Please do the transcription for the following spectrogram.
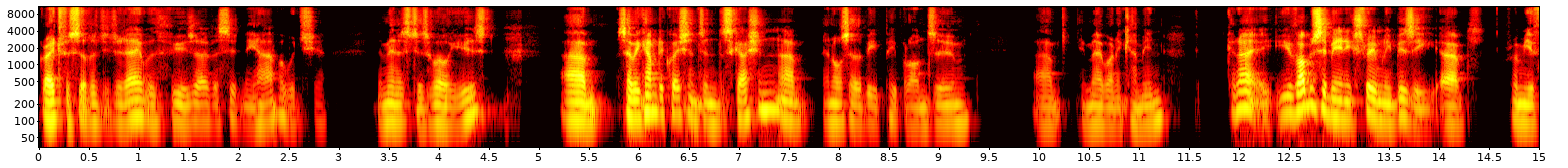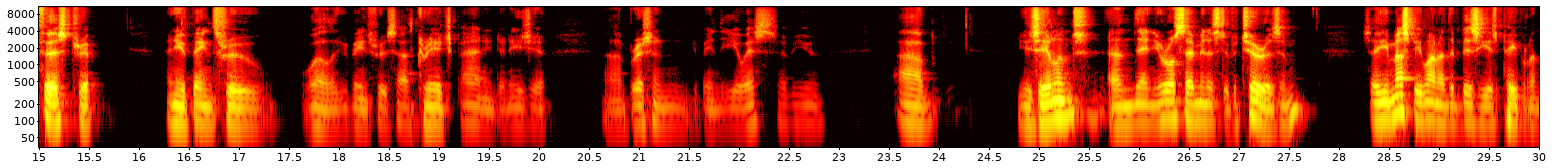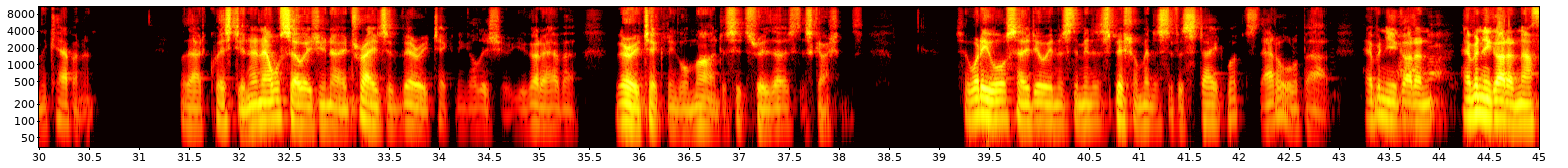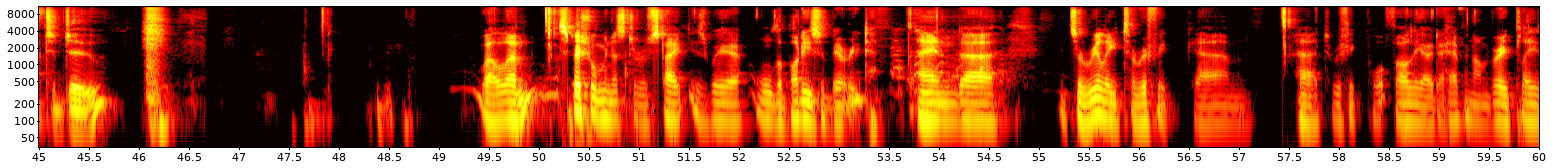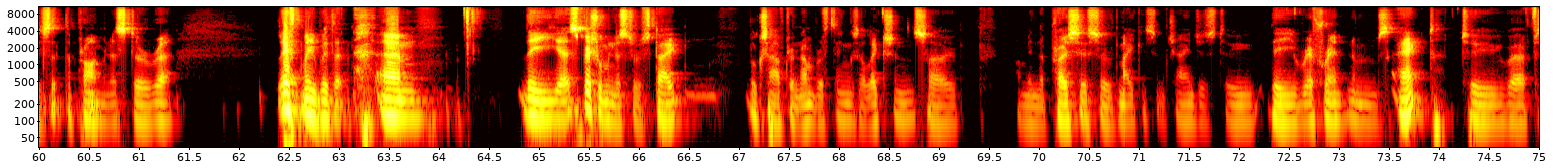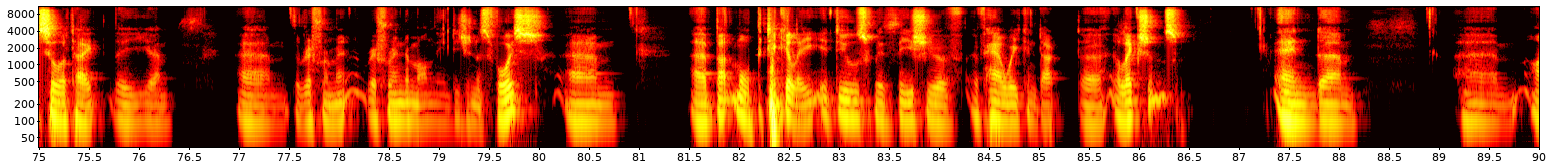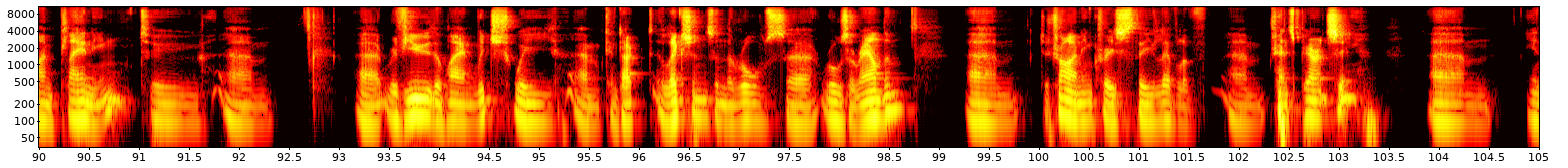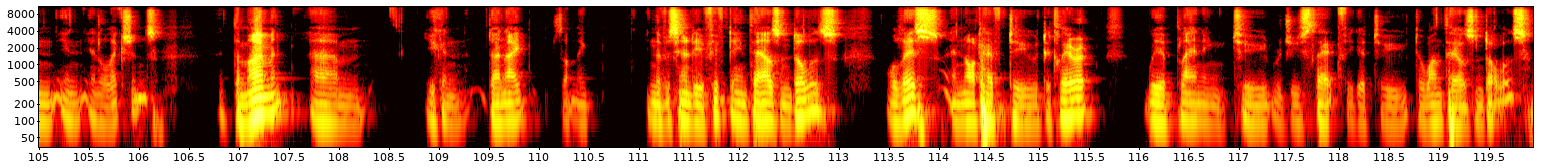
great facility today with views over Sydney Harbour, which uh, the Minister's well used. Um, so we come to questions and discussion, um, and also there'll be people on Zoom um, who may want to come in. Can I? You've obviously been extremely busy uh, from your first trip, and you've been through. Well, you've been through South Korea, Japan, Indonesia, uh, Britain. You've been in the US. Have you? uh, New Zealand, and then you're also Minister for Tourism. So you must be one of the busiest people in the cabinet, without question. And also, as you know, trade's a very technical issue. You've got to have a very technical mind to sit through those discussions. So, what are you also doing as the Minister, Special Minister for State? What's that all about? Haven't you got an, haven't you got enough to do? Well, um, Special Minister of State is where all the bodies are buried, and uh, it's a really terrific, um, uh, terrific portfolio to have, and I'm very pleased that the Prime Minister uh, left me with it. Um, the uh, Special Minister of State looks after a number of things, elections, so I'm in the process of making some changes to the Referendums Act to uh, facilitate the um, the referendum on the Indigenous voice. Um, uh, but more particularly, it deals with the issue of, of how we conduct uh, elections. And um, um I'm planning to um, uh, review the way in which we um, conduct elections and the rules, uh, rules around them to try and increase the level of transparency in, in, in elections. At the moment, um, you can donate something in the vicinity of $15,000 or less and not have to declare it. We're planning to reduce that figure to, to $1,000.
